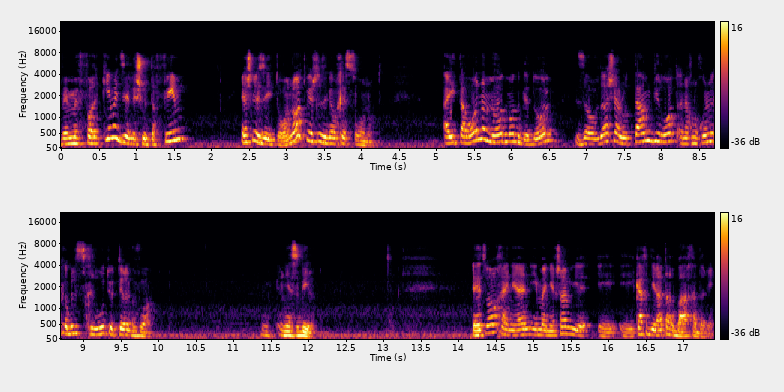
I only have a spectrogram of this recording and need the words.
ומפרקים את זה לשותפים, יש לזה יתרונות ויש לזה גם חסרונות. היתרון המאוד מאוד גדול זה העובדה שעל אותן דירות אנחנו יכולים לקבל שכירות יותר גבוהה. אני אסביר. לצורך העניין, אם אני עכשיו אה, אה, אקח דירת ארבעה חדרים,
